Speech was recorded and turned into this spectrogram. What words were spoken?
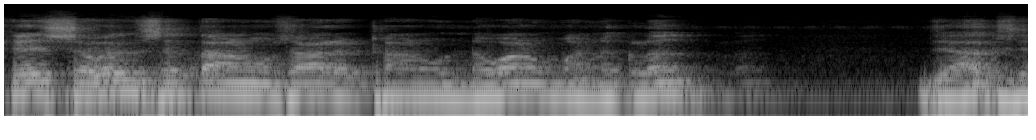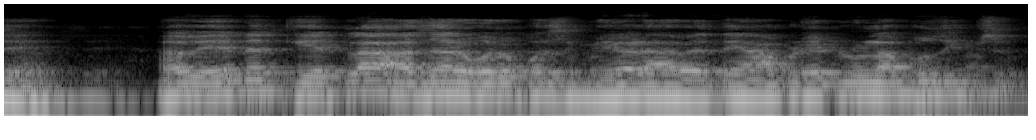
કે સવન સત્તાણું સાલ અઠ્ઠાણું નવાણુંમાં નકળંગ જાગશે. હવે એને કેટલા હજાર વર્ષ પછી મેળ આવે તે આપણે એટલું લાંબુ જીવશું?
